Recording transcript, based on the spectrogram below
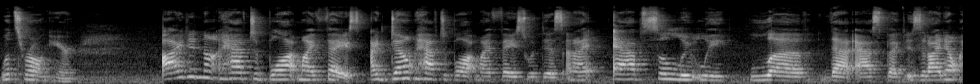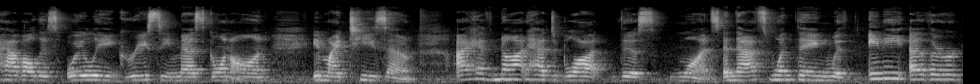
what's wrong here? I did not have to blot my face. I don't have to blot my face with this and I absolutely love that aspect is that I don't have all this oily greasy mess going on in my T-zone. I have not had to blot this once and that's one thing with any other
